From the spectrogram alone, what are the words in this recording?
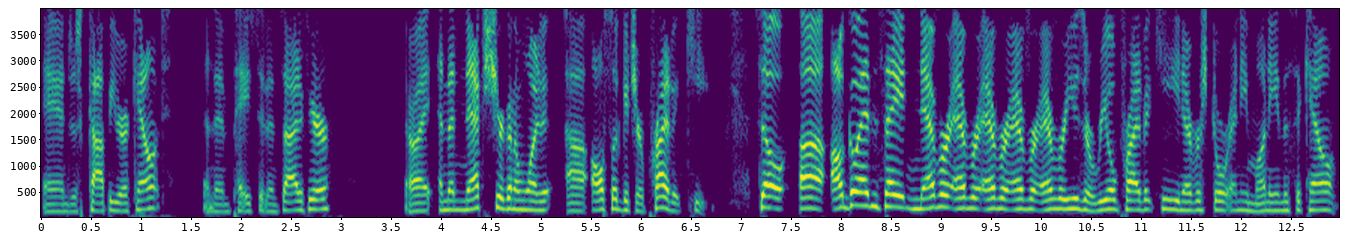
and just copy your account and then paste it inside of here. All right. And then next, you're going to want to uh, also get your private key. So uh, I'll go ahead and say never, ever, ever, ever, ever use a real private key. Never store any money in this account.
